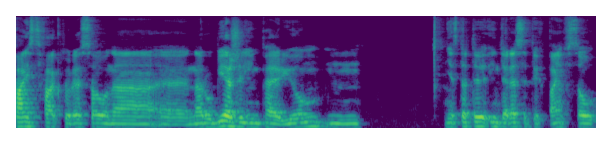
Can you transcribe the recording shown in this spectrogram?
państwa, które są na, na rubieży imperium. Ym, Niestety interesy tych państw są,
